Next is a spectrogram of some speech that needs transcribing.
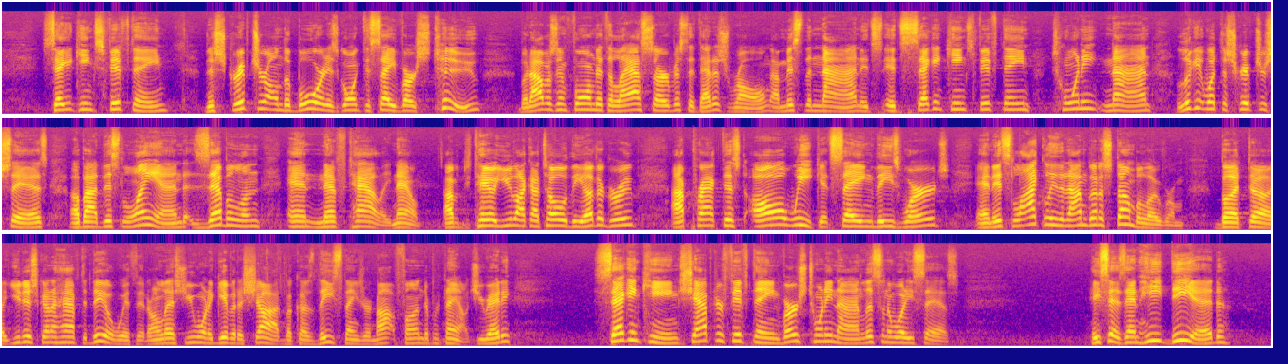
2 Kings 15, the scripture on the board is going to say verse 2, but I was informed at the last service that that is wrong. I missed the 9. It's, it's 2 Kings 15 29. Look at what the scripture says about this land, Zebulun and Naphtali. Now, I'll tell you, like I told the other group, I practiced all week at saying these words, and it's likely that I'm going to stumble over them. But uh, you're just going to have to deal with it unless you want to give it a shot because these things are not fun to pronounce. You ready? 2 Kings chapter 15, verse 29. Listen to what he says. He says, And he did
